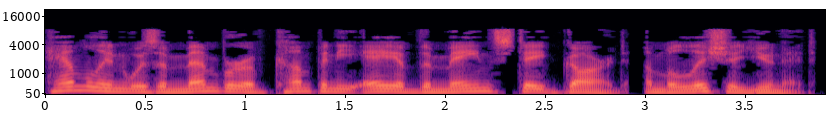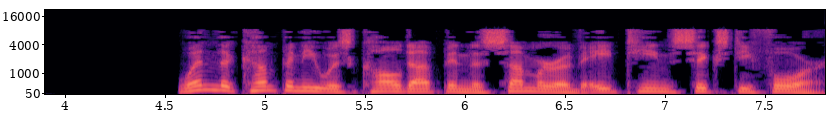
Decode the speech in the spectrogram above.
Hamlin was a member of Company A of the Maine State Guard, a militia unit. When the company was called up in the summer of 1864,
